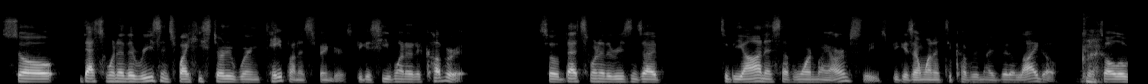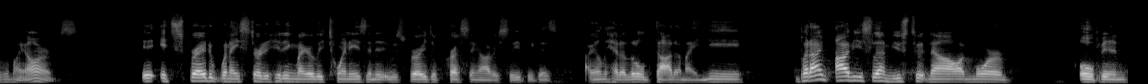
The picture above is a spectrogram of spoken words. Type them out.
So that's one of the reasons why he started wearing tape on his fingers because he wanted to cover it. So that's one of the reasons I've, to be honest, I've worn my arm sleeves because I wanted to cover my vitiligo. Okay. It's all over my arms. It, it spread when I started hitting my early 20s, and it was very depressing, obviously, because I only had a little dot on my knee. But I'm obviously I'm used to it now. I'm more open,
